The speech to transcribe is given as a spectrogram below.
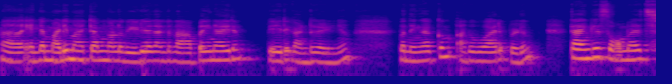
എന്റെ മടി മാറ്റാം എന്നുള്ള വീഡിയോ ഏതാണ്ട് നാൽപ്പതിനായിരം പേര് കണ്ടു കഴിഞ്ഞു. അപ്പോൾ നിങ്ങൾക്കും അത് ഉപകാരപ്പെടും. താങ്ക് സോ മച്ച്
